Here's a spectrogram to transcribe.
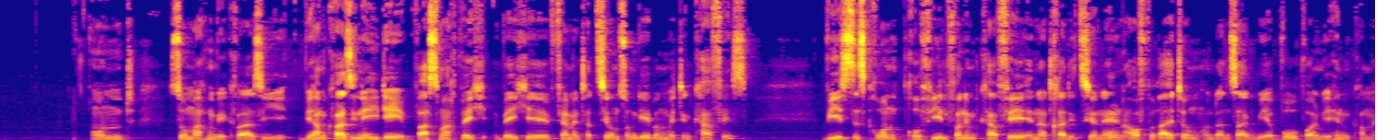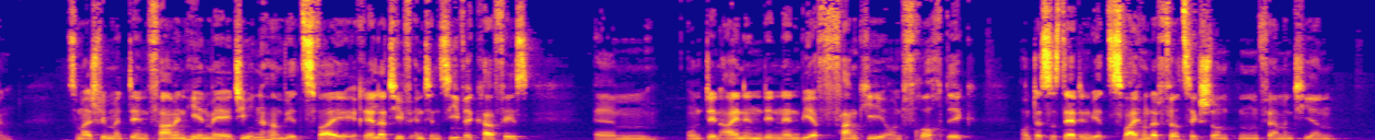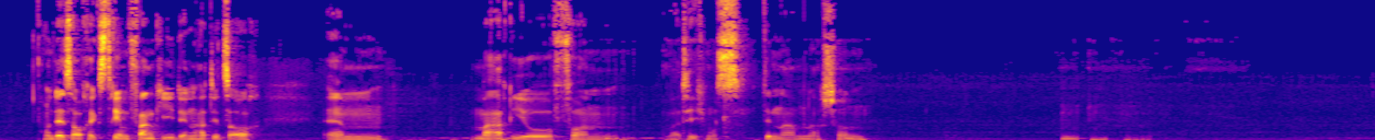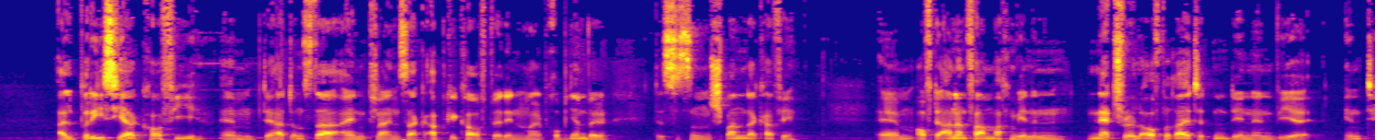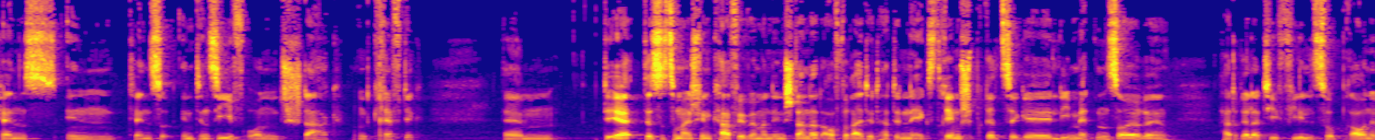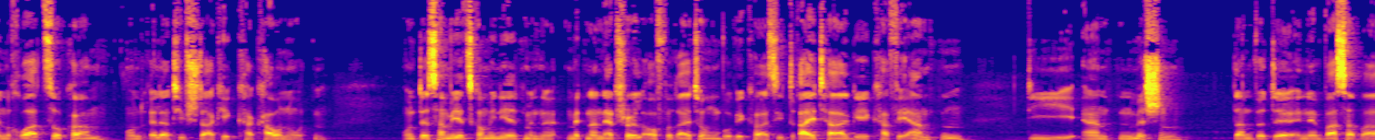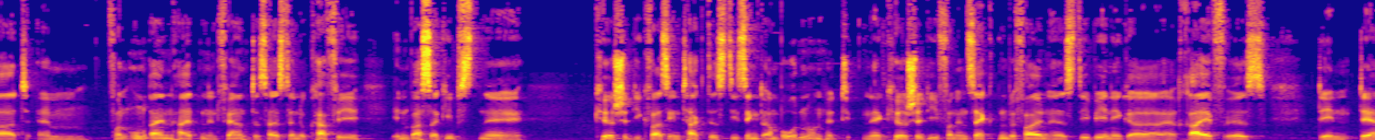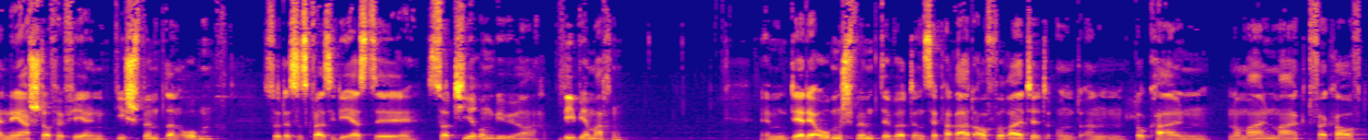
und so machen wir quasi, wir haben quasi eine Idee, was macht welch, welche Fermentationsumgebung mit den Kaffees, wie ist das Grundprofil von dem Kaffee in einer traditionellen Aufbereitung und dann sagen wir, wo wollen wir hinkommen. Zum Beispiel mit den Farmen hier in Medellin haben wir zwei relativ intensive Kaffees. Ähm, und den einen, den nennen wir funky und fruchtig. Und das ist der, den wir 240 Stunden fermentieren. Und der ist auch extrem funky. Den hat jetzt auch ähm, Mario von. Warte, ich muss den Namen nachschauen. Albricia Coffee, ähm, der hat uns da einen kleinen Sack abgekauft, wer den mal probieren will. Das ist ein spannender Kaffee. Ähm, auf der anderen Farm machen wir einen natural aufbereiteten, den nennen wir intens, intens, intensiv und stark und kräftig. Ähm, der, das ist zum Beispiel ein Kaffee, wenn man den Standard aufbereitet, hat eine extrem spritzige Limettensäure, hat relativ viel so braunen Rohrzucker und relativ starke Kakaonoten. Und das haben wir jetzt kombiniert mit, eine, mit einer Natural-Aufbereitung, wo wir quasi drei Tage Kaffee ernten, die Ernten mischen, dann wird der in dem Wasserbad ähm, von Unreinheiten entfernt. Das heißt, wenn du Kaffee in Wasser gibst, eine Kirsche, die quasi intakt ist, die sinkt am Boden und eine Kirsche, die von Insekten befallen ist, die weniger reif ist, den, der Nährstoffe fehlen, die schwimmt dann oben. So, das ist quasi die erste Sortierung, die wir, die wir machen. Ähm, der, der oben schwimmt, der wird dann separat aufbereitet und an lokalen, normalen Markt verkauft.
